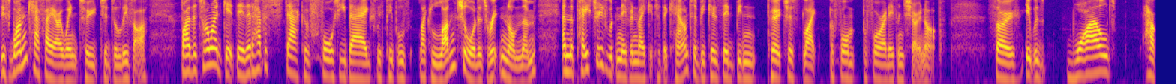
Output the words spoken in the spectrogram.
this one cafe I went to to deliver, by the time I'd get there, they'd have a stack of 40 bags with people's like lunch orders written on them. And the pastries wouldn't even make it to the counter because they'd been purchased like before, before I'd even shown up. So it was wild how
